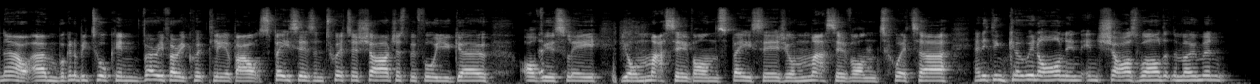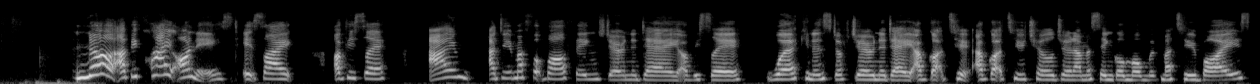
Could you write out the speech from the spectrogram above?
Now, um, we're going to be talking very, very quickly about Spaces and Twitter. Shah, just before you go, obviously you're massive on Spaces, you're massive on Twitter. Anything going on in, in Shah's world at the moment? No, I'll be quite honest. It's like obviously I'm I do my football things during the day, obviously working and stuff during the day. I've got two I've got two children. I'm a single mum with my two boys.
